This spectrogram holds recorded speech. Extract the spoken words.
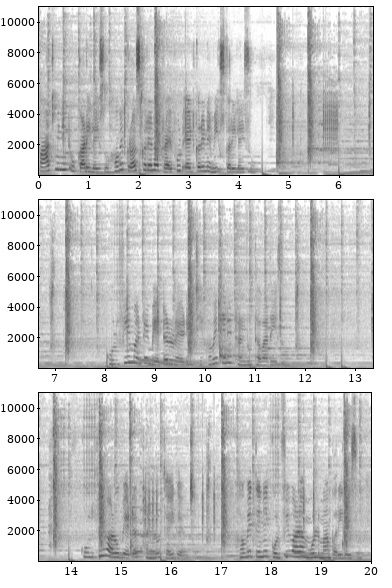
પાંચ મિનિટ ઉકાળી લઈશું. હવે ક્રશ કરેલા ડ્રાયફ્રૂટ એડ કરીને મિક્સ કરી લઈશું. કુલ્ફી માટે બેટર રેડી છે. હવે તેને ઠંડુ થવા દઈશું. કુલ્ફીવાળું બેટર ઠંડુ થઈ ગયું છે. હવે તેને કુલ્ફીવાળા મોલ્ડમાં ભરી દઈશું.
